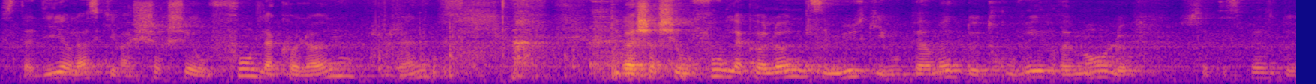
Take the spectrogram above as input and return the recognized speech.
C'est-à-dire, là, ce qui va chercher au fond de la colonne, qui va chercher au fond de la colonne ces muscles qui vous permettent de trouver vraiment cette espèce de,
